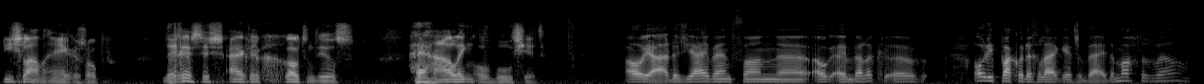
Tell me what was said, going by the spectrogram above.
die slaan ergens op. De rest is eigenlijk grotendeels herhaling of bullshit. Oh ja, dus jij bent van, eh, ook in welk, eh, oh die pakken we er gelijk even bij. Dat mag toch wel?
